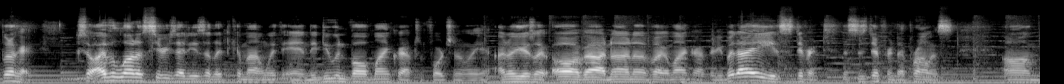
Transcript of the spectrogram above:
But okay, so I have a lot of series ideas I'd like to come out with, and they do involve Minecraft, unfortunately. I know you guys are like, oh god, not another fucking Minecraft video, but hey, this is different. This is different, I promise. Um,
